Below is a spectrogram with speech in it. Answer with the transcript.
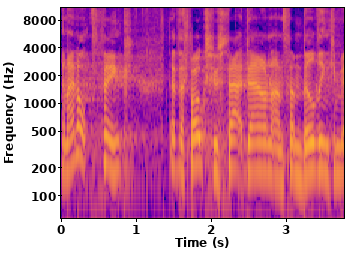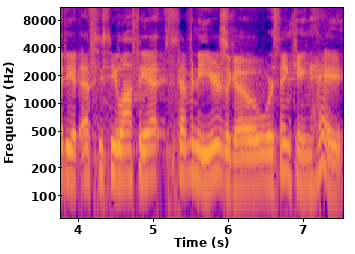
And I don't think that the folks who sat down on some building committee at FCC Lafayette 70 years ago were thinking, hey,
